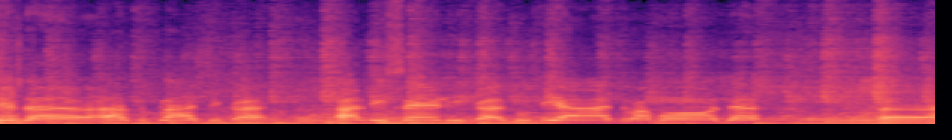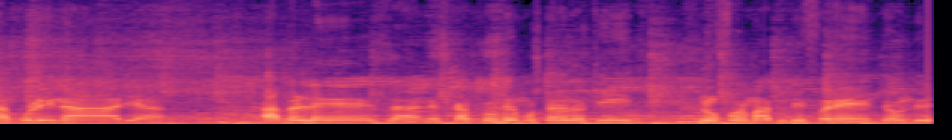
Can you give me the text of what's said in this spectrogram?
desde a arte plástica, artes cênicas, o teatro, a moda, eh, a culinária, a beleza, caso, tudo é mostrado aqui num formato diferente, onde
